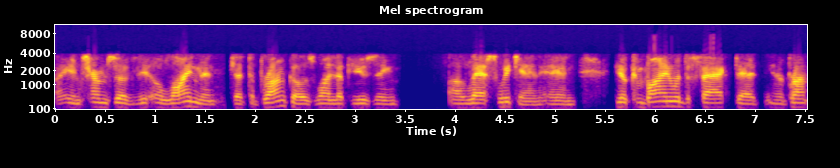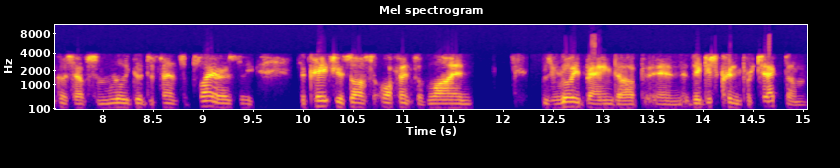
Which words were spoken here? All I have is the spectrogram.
uh, in terms of the alignment that the Broncos wound up using uh, last weekend, and you know, combined with the fact that you know Broncos have some really good defensive players, the the Patriots' also offensive line was really banged up, and they just couldn't protect them.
